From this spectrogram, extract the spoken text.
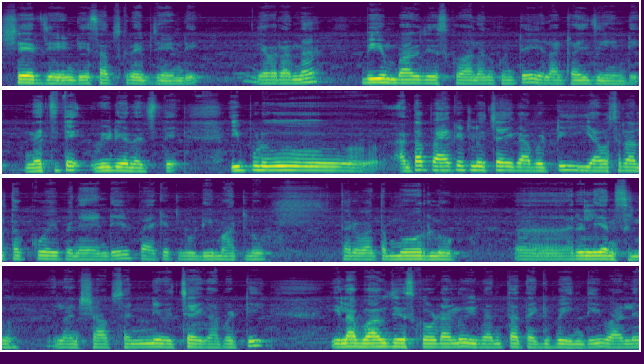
షేర్ చేయండి సబ్స్క్రైబ్ చేయండి. ఎవరన్నా బియ్యం బాగు చేసుకోవాలనుకుంటే ఇలా ట్రై చేయండి. నచ్చితే వీడియో నచ్చితే. ఇప్పుడు అంతా ప్యాకెట్లు వచ్చాయి కాబట్టి ఈ అవసరాలు తక్కువ అయిపోయినాయండి ప్యాకెట్లు డీమార్ట్లు తర్వాత మోర్లు రిలయన్స్లు ఇలాంటి షాప్స్ అన్నీ వచ్చాయి కాబట్టి ఇలా బాగు చేసుకోవడాలు ఇవంతా తగ్గిపోయింది. వాళ్ళే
